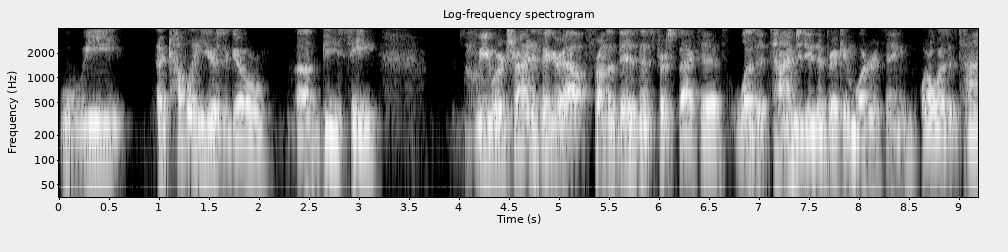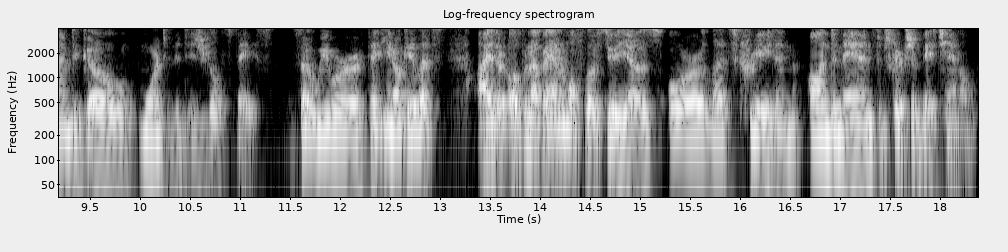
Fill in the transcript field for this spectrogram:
we, a couple of years ago, uh, BC, we were trying to figure out from a business perspective was it time to do the brick and mortar thing or was it time to go more into the digital space? So we were thinking okay let's either open up animal flow studios or let's create an on-demand subscription based channel.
